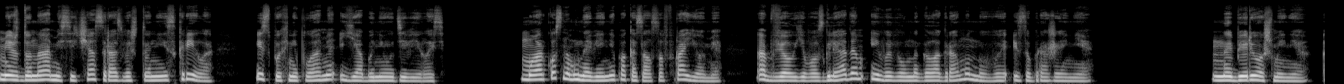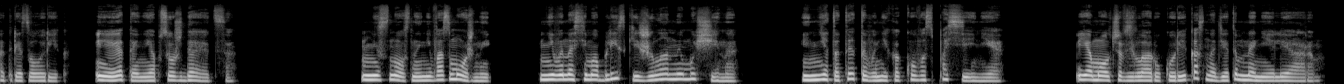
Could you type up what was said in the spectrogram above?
Между нами сейчас разве что не искрило, и вспыхни пламя, я бы не удивилась. Маркус на мгновение показался в проеме, обвел его взглядом и вывел на голограмму новое изображение. «Наберешь меня», — отрезал Рик. «И это не обсуждается». Несносный, невозможный, невыносимо близкий, желанный мужчина. И нет от этого никакого спасения. Я молча взяла руку Рика с надетым на ней лиаром.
